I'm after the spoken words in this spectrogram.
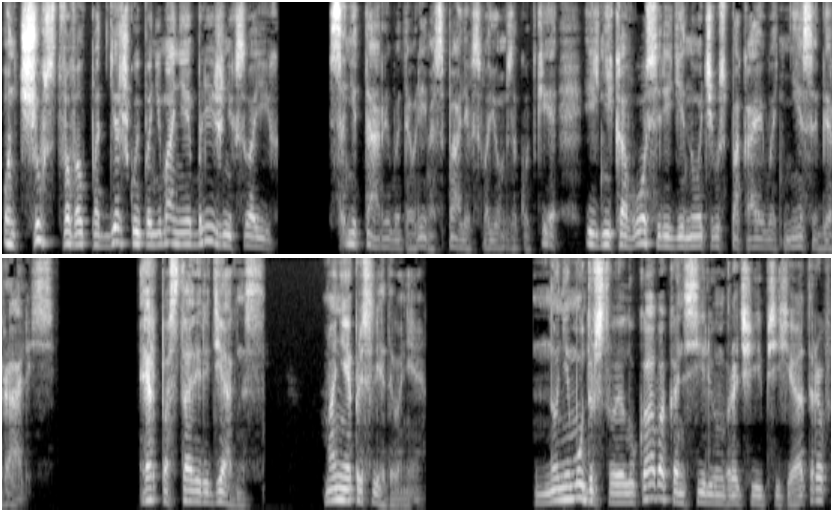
Он чувствовал поддержку и понимание ближних своих. Санитары в это время спали в своем закутке и никого среди ночи успокаивать не собирались. Эр поставили диагноз – мания преследования. Но не мудрствуя лукаво, консилиум врачей и психиатров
